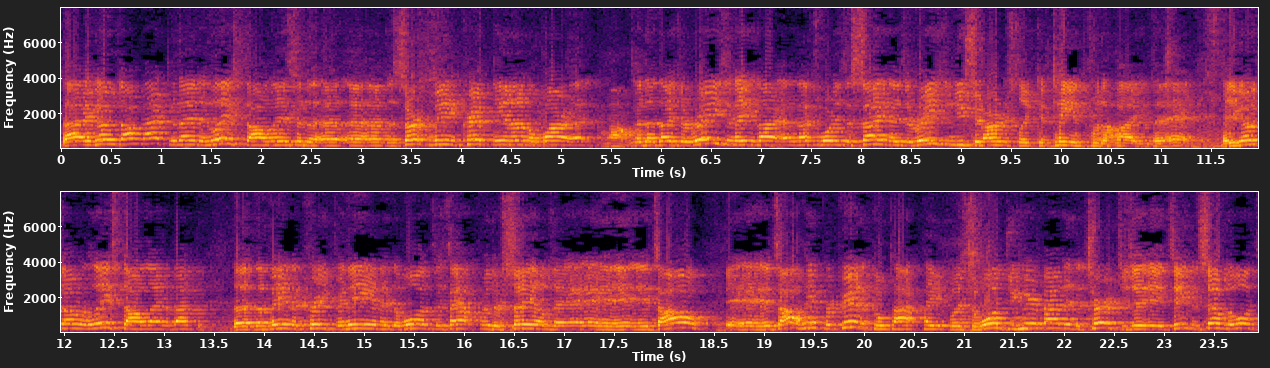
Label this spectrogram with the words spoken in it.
Now he goes on after that and lists all this, and the, uh, uh, the certain men crept in. Come on. That, there's a reason, he, uh, that's what he's saying, there's a reason you should earnestly contend for the faith. Uh, And he goes on to list all that about the, the, the men are creeping in and the ones that's out for themselves. It's all, it's all hypocritical type people. It's the ones you hear about in the churches. It's even some of the ones,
